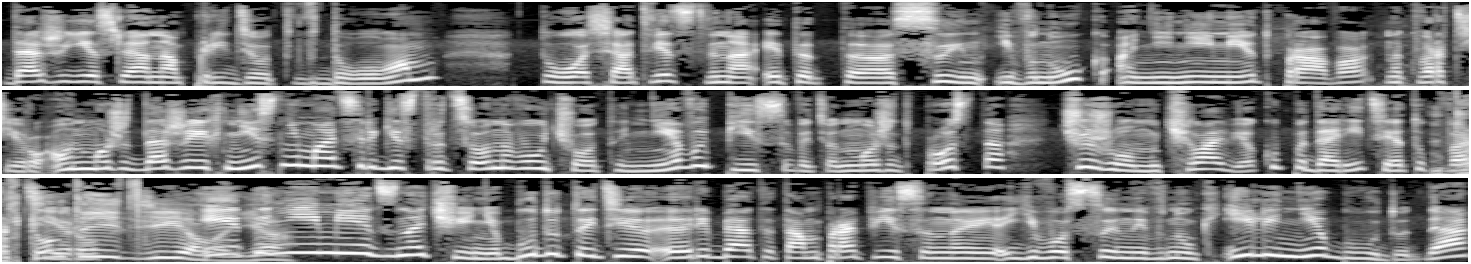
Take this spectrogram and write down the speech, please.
даже если она придет в дом, то, соответственно, этот э, сын и внук, они не имеют права на квартиру. Он может даже их не снимать с регистрационного учета, не выписывать. Он может просто чужому человеку подарить эту Да в квартиру. том-то и дело. И я- это не имеет значения, будут эти э, ребята там прописаны, его сын и внук, или не будут, да?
